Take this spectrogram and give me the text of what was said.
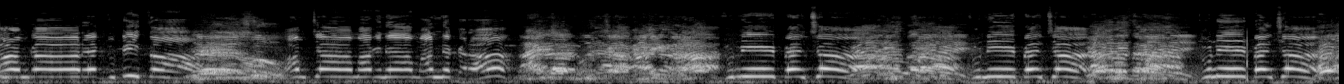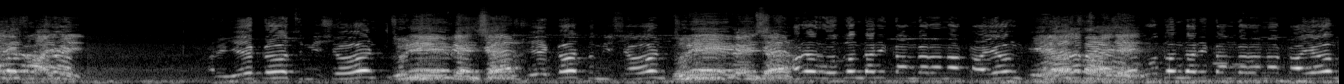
कामगार एकजुटीचा. आमच्या मागण्या मान्य करा. जुनी पेन्शन जुनी पेन्शन जुनी पेन्शन एकच मिशन. जुनी पेन्शन. एकच मिशन. जुनी पेन्शन. अरे रोजंदारी कामगारांना कायम. रोजंदारी कामगारांना कायम.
